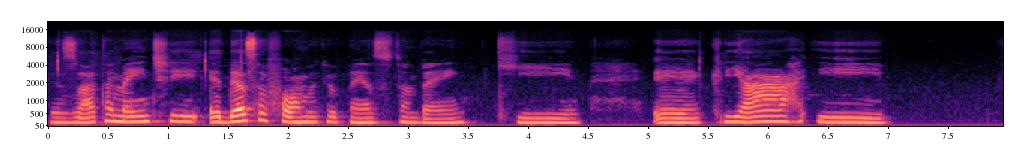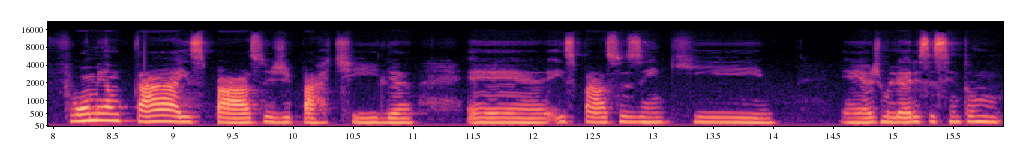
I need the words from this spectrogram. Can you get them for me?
Exatamente, é dessa forma que eu penso também, que é, criar e fomentar espaços de partilha, é, espaços em que é, as mulheres se sintam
